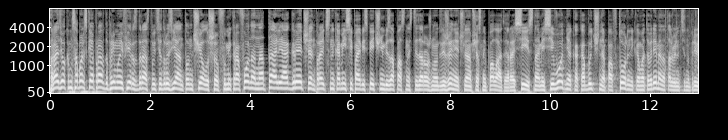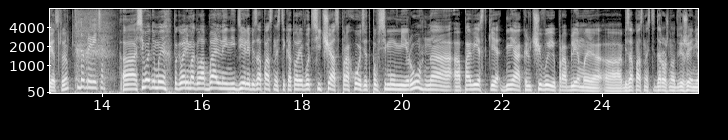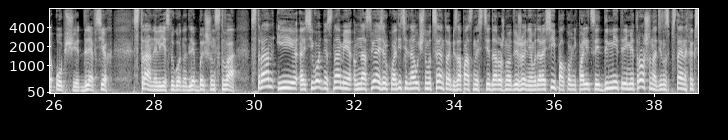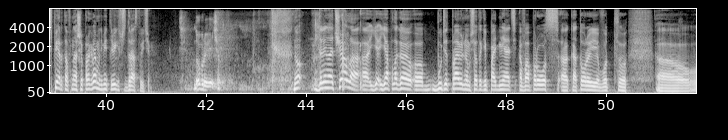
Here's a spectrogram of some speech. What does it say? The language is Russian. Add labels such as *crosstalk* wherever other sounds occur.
Радио «Комсомольская правда», прямой эфир. Здравствуйте, друзья. Антон Челышев у микрофона. Наталья Агре, член правительственной комиссии по обеспечению безопасности дорожного движения, член Общественной палаты России. С нами сегодня, как обычно, по вторникам в это время. Наталья Валентиновна, приветствую. Добрый вечер. А, Сегодня мы поговорим о глобальной неделе безопасности, которая вот сейчас проходит по всему миру. На а, повестке дня ключевые проблемы а, безопасности дорожного движения общие для всех стран или, если угодно, для большинства стран. И э, сегодня с нами на связи руководитель научного центра безопасности дорожного движения МВД России, полковник полиции Дмитрий Митрошин, один из постоянных экспертов нашей программы. Дмитрий Викторович, здравствуйте. Добрый вечер. Но для начала, а, я, я полагаю, э, будет правильным все-таки поднять вопрос, э, который вот э,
